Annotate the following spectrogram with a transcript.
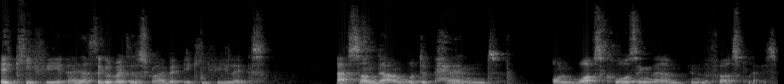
icky feelings, eh, that's a good way to describe it, icky feelings at sundown will depend on what's causing them in the first place.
